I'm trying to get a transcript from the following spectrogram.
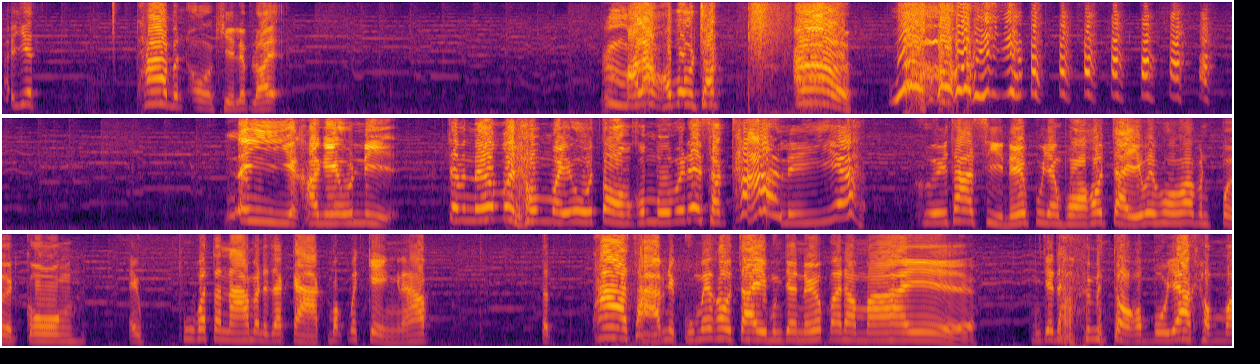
ไอ้เหี้ยถ้ามันโอเคเรียบร้อยอืมมาแล้วคอมโบช็อตเออว้าวนี่คาเงอุนิ จะเนิร์ฟมาทำไมโอ้ตอบคอมโบไม่ได้สักท่าเลยอะคือท่าสี่เนิร์ฟกูยังพอเข้าใจไว้เพราะว่ามันเปิดโกงไอ้ผู้พัฒนามันอาจจะกากบล็อกไม่เก่งนะครับ แต่ท่าสามเนี่ยกูไม่เข้าใจมึงจะเนิร์ฟมาทำไม มึงจะทำให้มันต่อคอมโบยากทำไม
